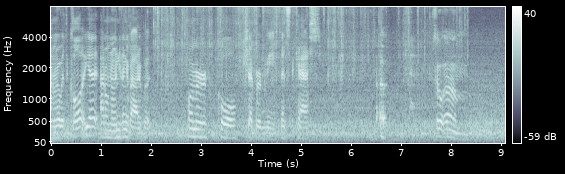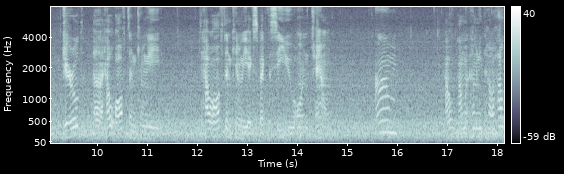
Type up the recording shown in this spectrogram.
I don't know what to call it yet. I don't know anything about it, but Plummer, Cole, Shepard, me. That's the cast. So um, Gerald, uh, how often can we? How often can we expect to see you on the channel? um, How how how many how how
